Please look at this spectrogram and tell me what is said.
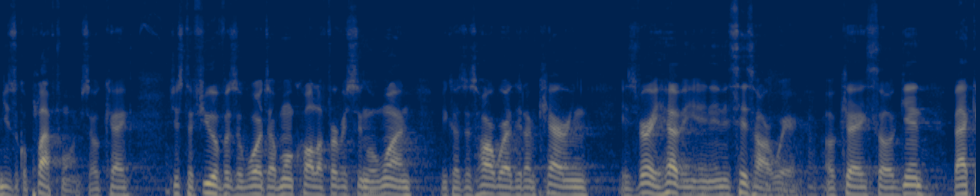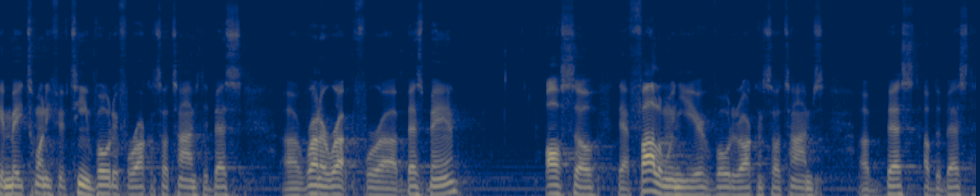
musical platforms. Okay, just a few of his awards. I won't call off every single one because this hardware that I'm carrying is very heavy, and, and it's his hardware. Okay, so again, back in May 2015, voted for Arkansas Times the best uh, runner-up for uh, best band. Also, that following year, voted Arkansas Times uh, best of the best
